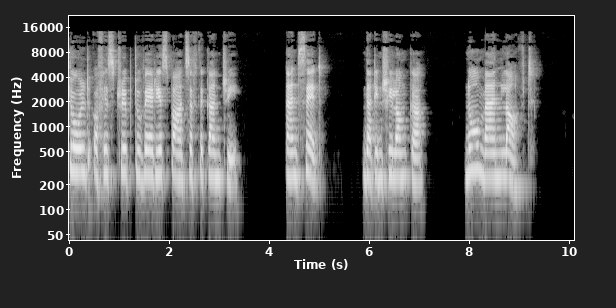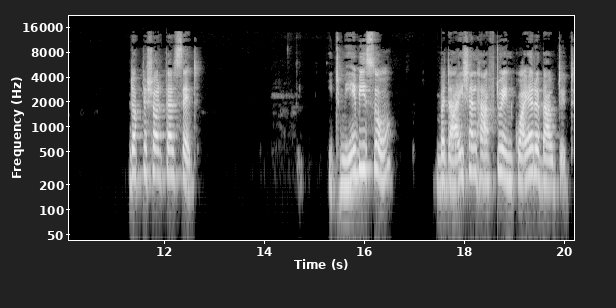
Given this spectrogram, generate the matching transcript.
told of his trip to various parts of the country and said that in Sri Lanka no man laughed. Dr. Sarkar said, It may be so, but I shall have to inquire about it.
